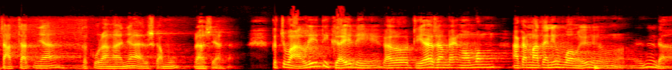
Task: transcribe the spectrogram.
cacatnya kekurangannya harus kamu rahasiakan. Kecuali tiga ini kalau dia sampai ngomong akan mateni wong ini, ini enggak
